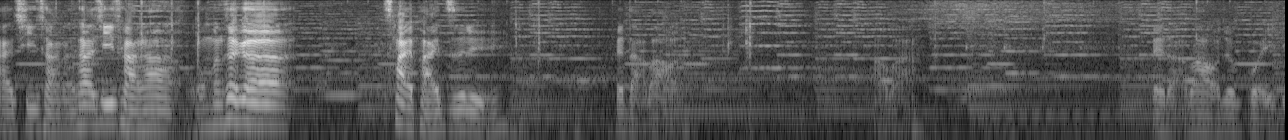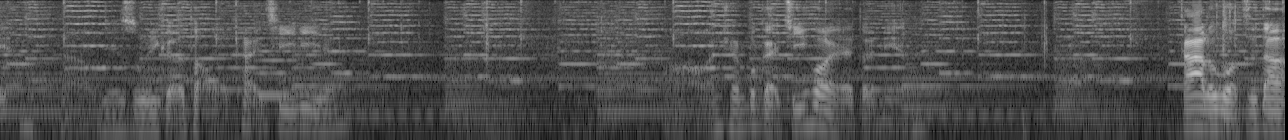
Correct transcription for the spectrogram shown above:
太凄惨了，太凄惨了！我们这个菜牌之旅被打爆了，好吧？被打爆我就跪一点啊！已经输一个头了，太凄厉了。哦，完全不给机会，对面。大家如果知道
